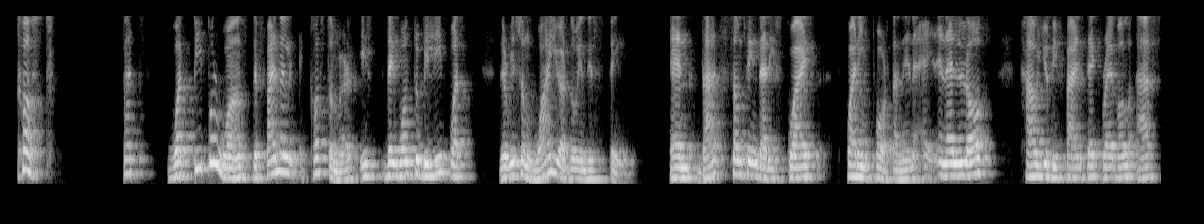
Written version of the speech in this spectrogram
cost. But what people want, the final customer, is they want to believe what the reason why you are doing this thing. And that's something that is quite quite important. And, and I love how you define TekRevol as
